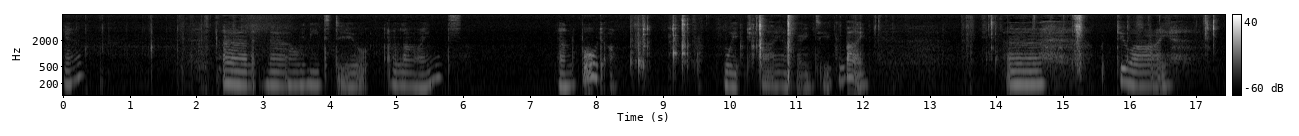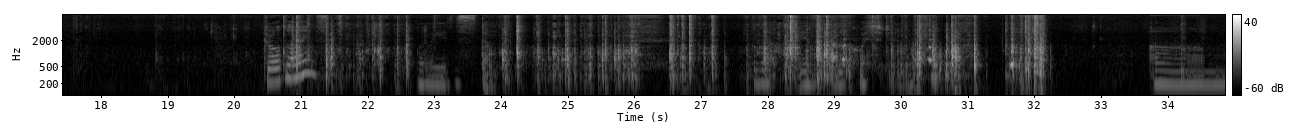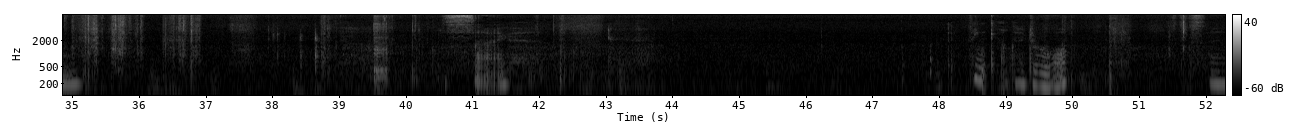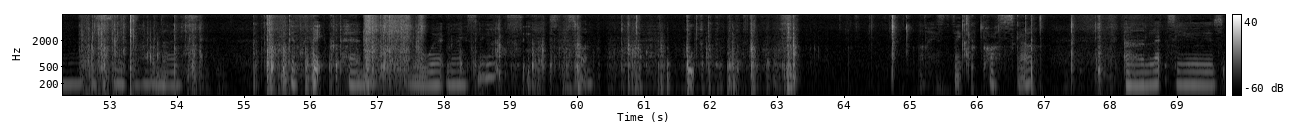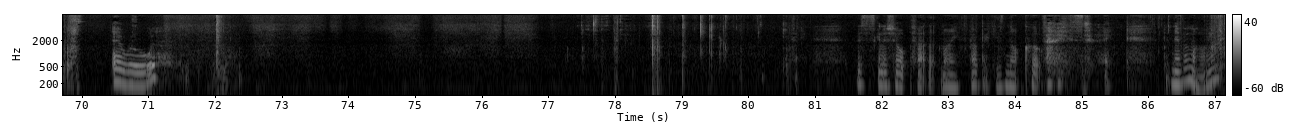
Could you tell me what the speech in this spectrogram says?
again. And now we need to do lines and border, which I am going to combine. Uh, do I draw the lines? What do I use as stamp? That is the question. And let's use a rule. Okay. This is going to show up the fact that my fabric is not cut very straight, but never mind.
